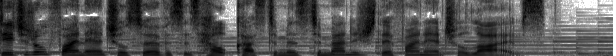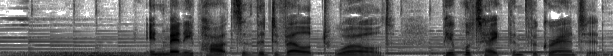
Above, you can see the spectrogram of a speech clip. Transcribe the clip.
Digital financial services help customers to manage their financial lives. In many parts of the developed world, people take them for granted.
